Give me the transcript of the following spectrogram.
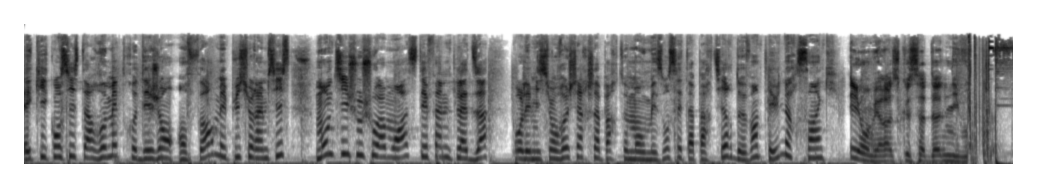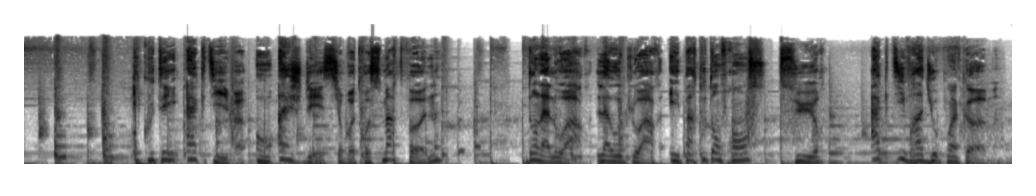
et qui consiste à remettre des gens en forme. Et puis sur M6, mon petit chouchou à moi, Stéphane Plaza, pour l'émission Recherche appartement ou maison, c'est à partir de 21h05. Et on verra ce que ça donne niveau. Écoutez Active en HD sur votre smartphone, dans la Loire, la Haute-Loire et partout en France, sur activeradio.com.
